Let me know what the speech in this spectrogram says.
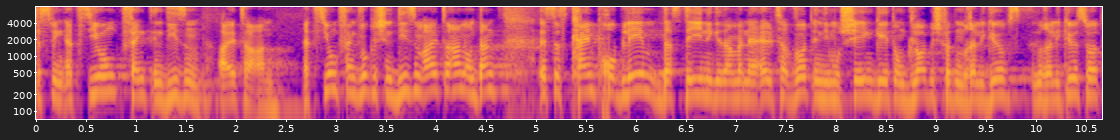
Deswegen Erziehung fängt in diesem Alter an. Erziehung fängt wirklich in diesem Alter an und dann ist es kein Problem, dass derjenige dann, wenn er älter wird, in die Moscheen geht und gläubig wird und religiös, religiös wird.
